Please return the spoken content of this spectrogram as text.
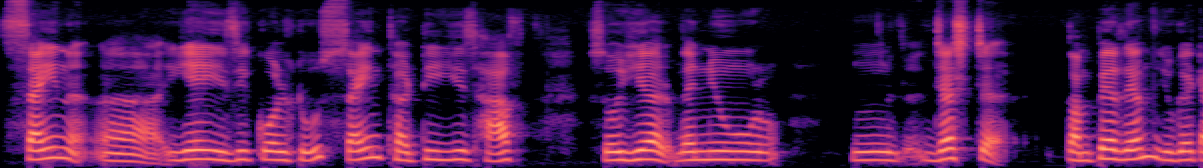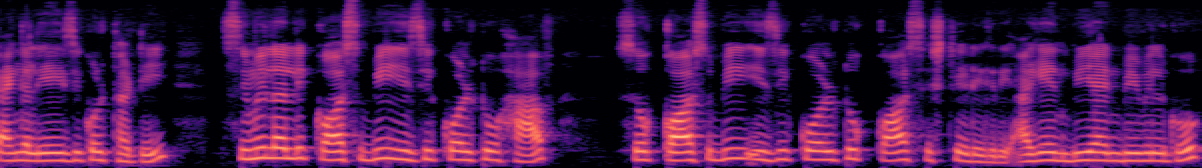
Sin uh, a is equal to sin 30 is half so here when you mm, just compare them you get angle a is equal to 30 similarly cos b is equal to half. So cos b is equal to cos 60 degree. Again b and b will go.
